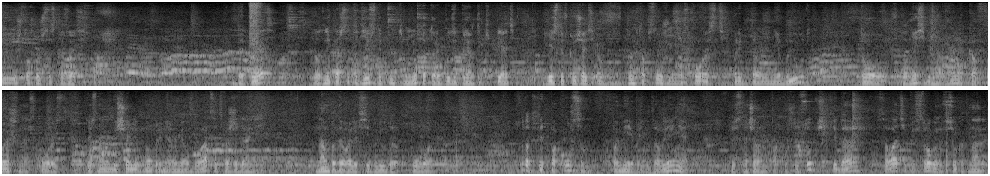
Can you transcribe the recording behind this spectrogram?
И что хочется сказать? D5. Вот мне кажется, это единственный пункт меню, который будет прям таки 5. Если включать в пункт обслуживания скорость приготовления блюд, то вполне себе нормальная кафешная скорость. То есть нам обещали, ну, примерно минут 20 в ожидании. Нам подавали все блюда по, ну, так сказать, по курсам, по мере приготовления. То есть сначала мы покушали супчики, да, салатик, бестроганов, все как надо.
